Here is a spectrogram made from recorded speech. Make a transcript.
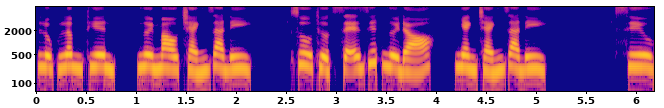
Lục lâm thiên, người mau tránh ra đi. Du thược sẽ giết người đó, nhanh tránh ra đi. Siêu.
